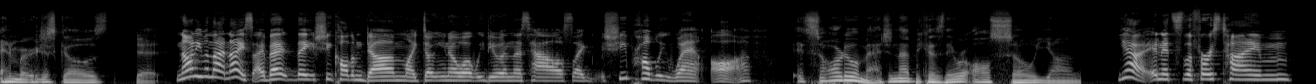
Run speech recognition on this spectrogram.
and Murray just goes, shit. Not even that nice. I bet they she called him dumb, like, don't you know what we do in this house? Like she probably went off. It's so hard to imagine that because they were all so young. Yeah, and it's the first time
